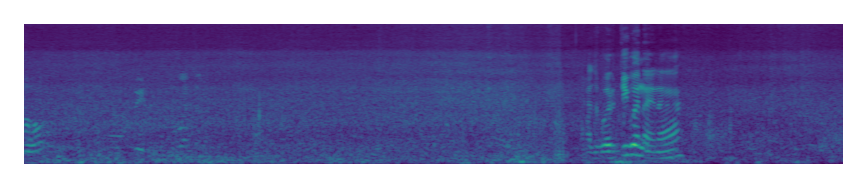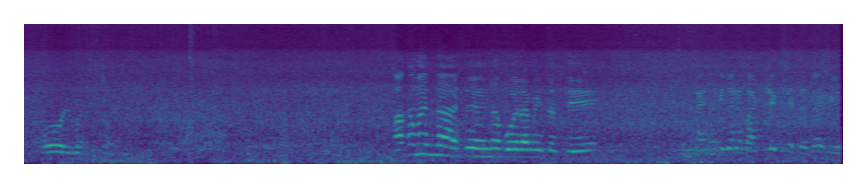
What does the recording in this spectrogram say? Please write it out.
हो. आज वरती पण आहे ना होय, बरं. माका माहीत ना ते ना बोरा मिळतात ते काही ठिकाणी बाटलीच ही.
